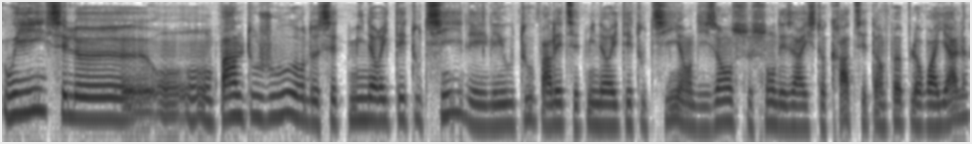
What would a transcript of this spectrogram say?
Oui, c'est le. On, on parle toujours de cette minorité Tutsi. Les, les Hutus parlaient de cette minorité Tutsi en disant ce sont des aristocrates, c'est un peuple royal.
